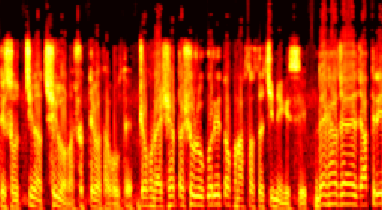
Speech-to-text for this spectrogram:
কিছু চিনা ছিল না, সত্যি কথা বলতে। যখন রাশিয়াটা শুরু করি, তখন আস্তে আস্তে চিনে গেছি। দেখা যায় যাত্রী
